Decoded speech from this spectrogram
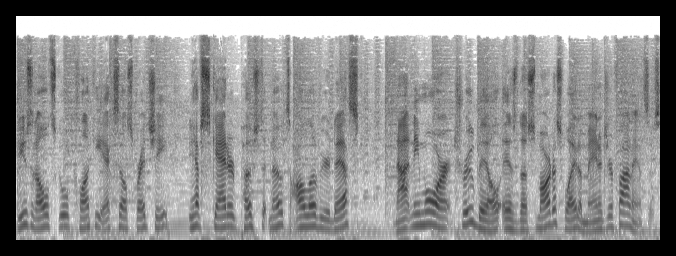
Do you use an old school clunky Excel spreadsheet? Do you have scattered post it notes all over your desk? Not anymore. Truebill is the smartest way to manage your finances.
